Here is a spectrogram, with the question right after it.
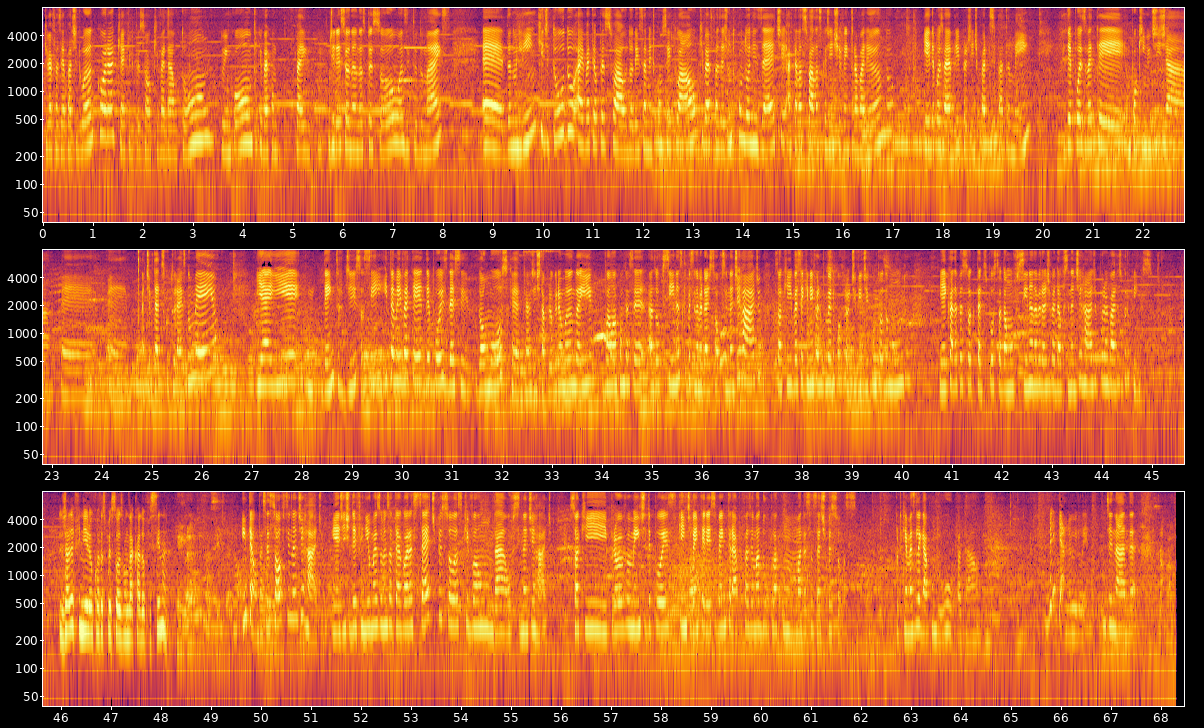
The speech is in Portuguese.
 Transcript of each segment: que vai fazer a parte do âncora, que é aquele pessoal que vai dar o tom do encontro, que vai, vai direcionando as pessoas e tudo mais é, dando link de tudo. Aí vai ter o pessoal do adensamento conceitual, que vai fazer junto com Donizete aquelas falas que a gente vem trabalhando. E aí depois vai abrir pra gente participar também. E depois vai ter um pouquinho de já é, é, atividades culturais no meio. E aí, dentro disso, assim, e também vai ter, depois desse do almoço, que, é, que a gente está programando, aí vão acontecer as oficinas, que vai ser, na verdade, só oficina de rádio, só que vai ser que nem foi no primeiro encontro, dividir com todo mundo. E aí cada pessoa que está disposta a dar uma oficina, na verdade, vai dar oficina de rádio para vários grupinhos. Já definiram quantas pessoas vão dar cada oficina? Então, vai ser só oficina de rádio. E a gente definiu mais ou menos até agora sete pessoas que vão dar oficina de rádio. Só que provavelmente depois quem tiver interesse vai entrar para fazer uma dupla com uma dessas sete pessoas. Porque é mais legal com dupla e tal. Obrigada, Milena. De nada.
